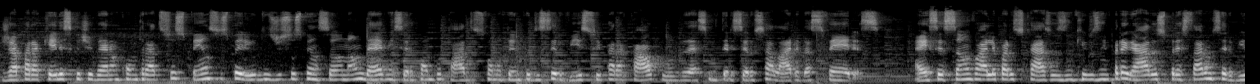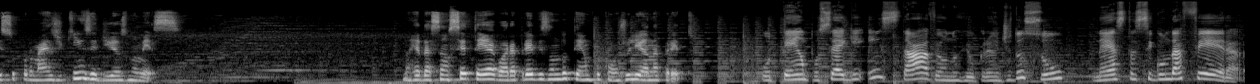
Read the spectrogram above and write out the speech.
Já para aqueles que tiveram contratos suspensos, períodos de suspensão não devem ser computados como tempo de serviço e para cálculo do 13º salário das férias. A exceção vale para os casos em que os empregados prestaram serviço por mais de 15 dias no mês. No Redação CT, agora a previsão do tempo com Juliana Preto. O tempo segue instável no Rio Grande do Sul nesta segunda-feira.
